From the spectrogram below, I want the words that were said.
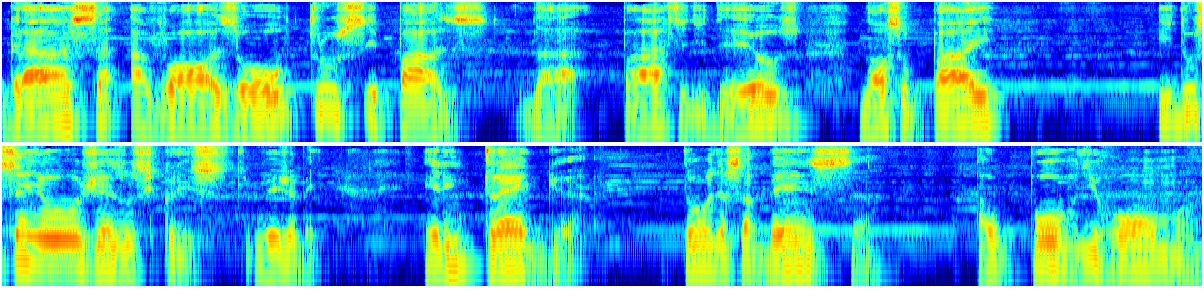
Graça a vós outros e paz da parte de Deus, nosso Pai e do Senhor Jesus Cristo. Veja bem, ele entrega toda essa benção ao povo de Roma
